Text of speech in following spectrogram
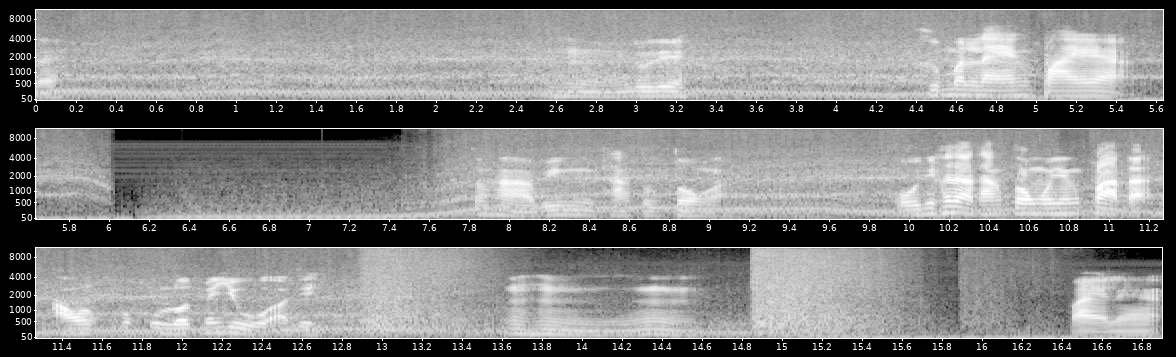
เลย อือหือดูดิ คือมันแรงไปอะต้องหาวิ่งทางตรงๆอะโอ้นี่ขนาดทางตรงมันยังปัดอะเอาควบคุมรถไม่อยู่อะดิอือหือไปเลยฮะ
